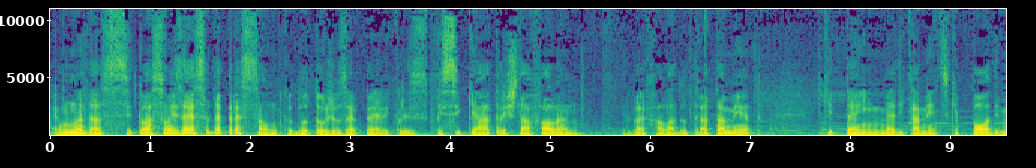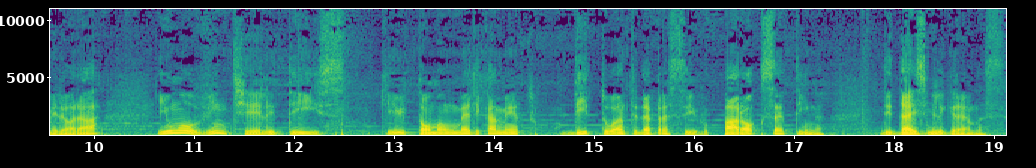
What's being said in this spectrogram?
É, uma das situações é essa depressão que o Dr. José Pericles, psiquiatra, está falando. Ele vai falar do tratamento, que tem medicamentos que podem melhorar, e um ouvinte, ele diz que toma um medicamento dito antidepressivo, paroxetina, de 10 miligramas.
